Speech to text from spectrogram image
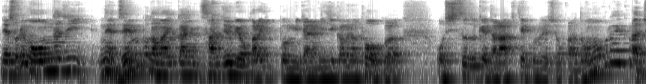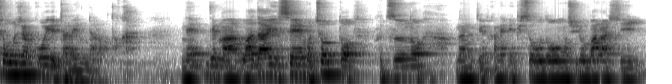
でそれも同じね全部が毎回30秒から1分みたいな短めのトークをし続けたら飽きてくるでしょうからどのぐらいから長尺を入れたらいいんだろうとか。ね。でまあ話題性もちょっと普通のなんていうんですかねエピソード面白話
